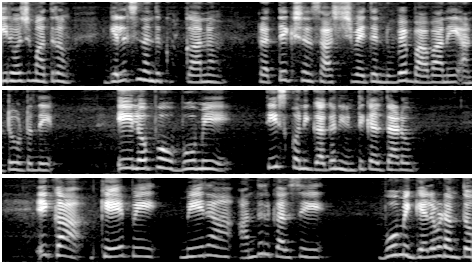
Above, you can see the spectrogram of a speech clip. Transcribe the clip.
ఈరోజు మాత్రం గెలిచినందుకు కారణం ప్రత్యక్ష సాక్షివైతే నువ్వే బావా అని అంటూ ఉంటుంది. ఈలోపు భూమి తీసుకొని గగన్ ఇంటికి వెళ్తాడు ఇక కేపీ మీరా అందరు కలిసి భూమి గెలవడంతో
